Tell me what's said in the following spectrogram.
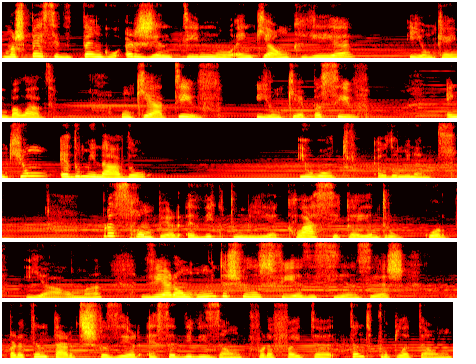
Uma espécie de tango argentino em que há um que guia e um que é embalado um que é ativo e um que é passivo, em que um é dominado e o outro é o dominante. Para se romper a dicotomia clássica entre o corpo e a alma, vieram muitas filosofias e ciências para tentar desfazer essa divisão que fora feita tanto por Platão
